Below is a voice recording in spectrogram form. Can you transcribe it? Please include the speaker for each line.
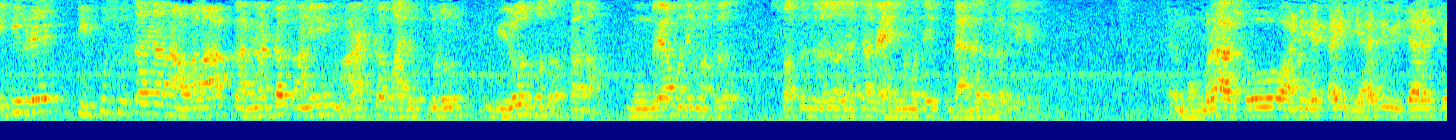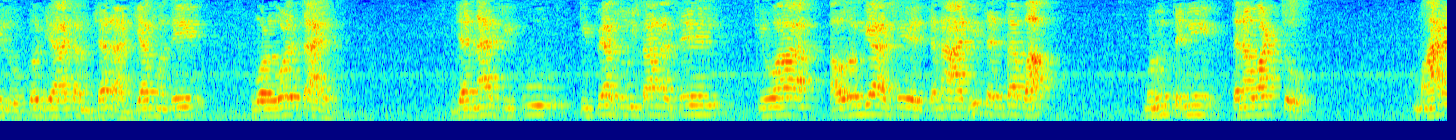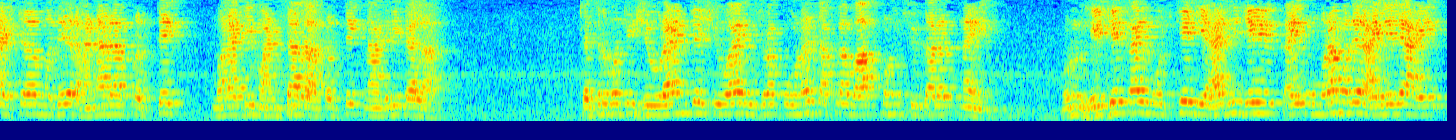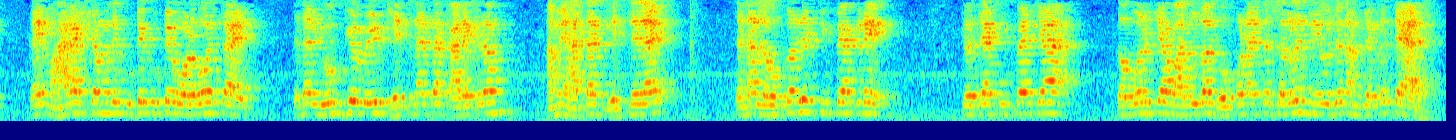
Speaker 1: एकीकडे टिपू सुलतान या नावाला कर्नाटक आणि महाराष्ट्र भाजपकडून विरोध होत असताना मुंबईमध्ये मात्र स्वातंत्र्याच्या रॅलीमध्ये बॅनर झळकले गेले.
Speaker 2: मुंब्रा असो आणि हे काही जिहादी विचाराचे लोक जे आज आमच्या राज्यामध्ये वळवळत आहेत ज्यांना टिपू टिप्या सुलतान असेल किंवा औरंग्या असेल त्यांना आधी त्यांचा बाप म्हणून त्यांनी त्यांना वाटतो. महाराष्ट्रामध्ये राहणाऱ्या प्रत्येक मराठी माणसाला प्रत्येक नागरिकाला छत्रपती शिवरायांच्या शिवाय दुसरा कोणच आपला बाप म्हणून स्वीकारत नाही. म्हणून हे जे काही मोजके जिहादी जे काही उमरामध्ये राहिलेले आहेत काही महाराष्ट्रामध्ये कुठे कुठे वळवत आहेत त्यांना योग्य वेळ ठेचण्याचा कार्यक्रम आम्ही हातात घेतलेला आहे. त्यांना लवकरच टिप्याकडे किंवा त्या टिप्याच्या कव्हरच्या बाजूला झोपण्याचं सगळं नियोजन आमच्याकडे तयार आहे.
